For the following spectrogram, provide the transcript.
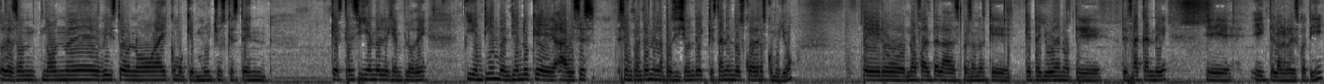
O sea, son, no, no he visto, no hay como que muchos que estén, que estén siguiendo el ejemplo de, y entiendo, entiendo que a veces se encuentran en la posición de que están en dos cuadras como yo, pero no falta las personas que, que te ayudan o te, te sacan de Eh, y te lo agradezco a ti,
